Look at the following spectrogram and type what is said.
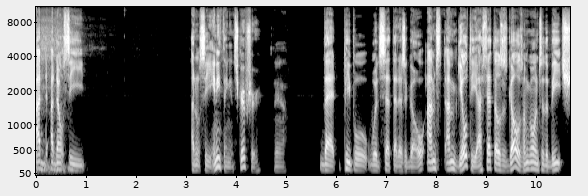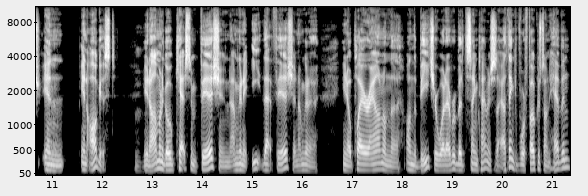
I, I don't see I don't see anything in scripture Yeah. that people would set that as a goal. I'm I'm guilty. I set those as goals. I'm going to the beach in in August. Mhm. You know, I'm going to go catch some fish and I'm going to eat that fish and I'm going to you know play around on the on the beach or whatever, but at the same time it's just like I think if we're focused on heaven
